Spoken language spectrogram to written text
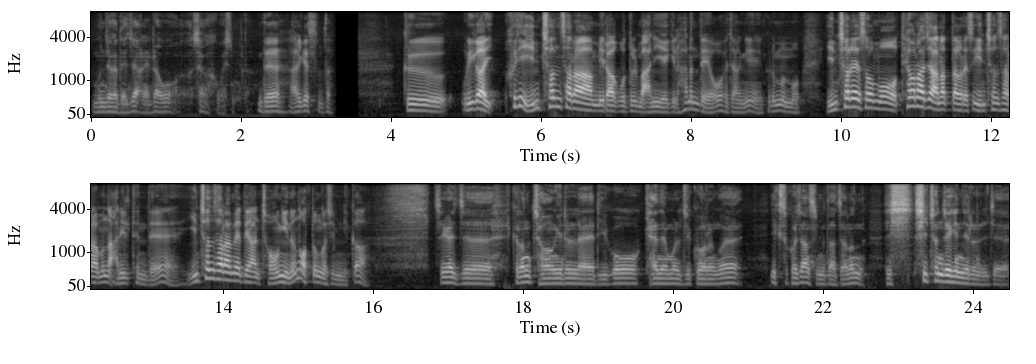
문제가 되지 않으리라고 생각하고 있습니다. 네, 알겠습니다. 그 우리가 흔히 인천 사람이라고들 많이 얘기를 하는데요, 회장님. 그러면 뭐 인천에서 뭐 태어나지 않았다 그래서 인천 사람은 아닐 텐데 인천 사람에 대한 정의는 어떤 것입니까? 제가 이제 그런 정의를 내리고 개념을 짓고 하는 거에 익숙하지 않습니다. 저는 시- 실천적인 일을 이제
